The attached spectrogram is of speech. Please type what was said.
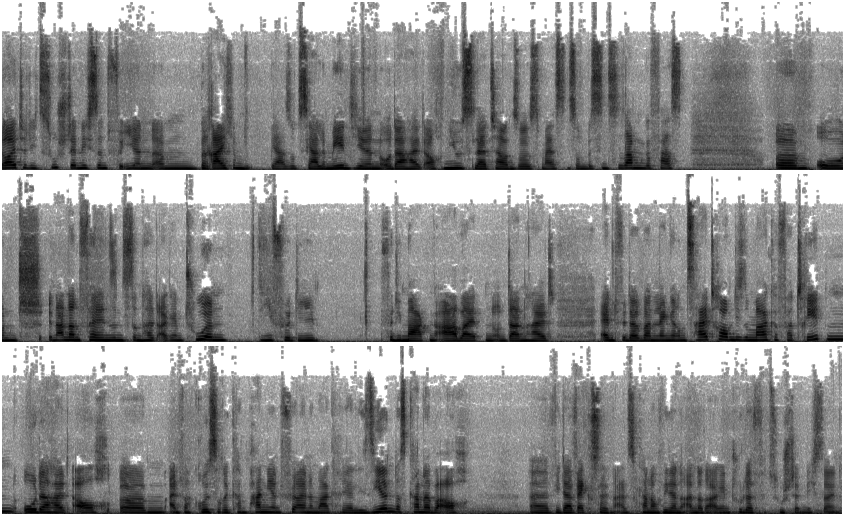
Leute, die zuständig sind für ihren ähm, Bereich im ja, soziale Medien oder halt auch Newsletter und so ist meistens so ein bisschen zusammengefasst. Ähm, und in anderen Fällen sind es dann halt Agenturen, die für die für die Marken arbeiten und dann halt entweder über einen längeren Zeitraum diese Marke vertreten oder halt auch ähm, einfach größere Kampagnen für eine Marke realisieren. Das kann aber auch äh, wieder wechseln. Also es kann auch wieder eine andere Agentur dafür zuständig sein.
